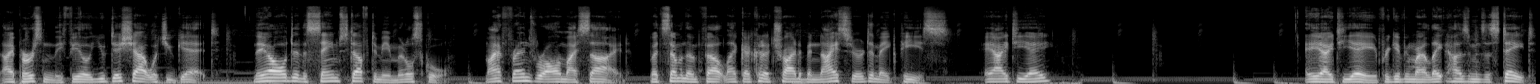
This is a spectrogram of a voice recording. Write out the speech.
I personally feel you dish out what you get. They all did the same stuff to me in middle school. My friends were all on my side, but some of them felt like I could have tried to be nicer to make peace. AITA? AITA for giving my late husband's estate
